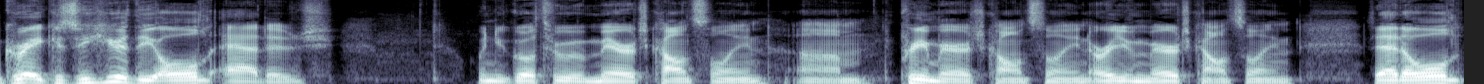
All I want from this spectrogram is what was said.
great because you hear the old adage when you go through marriage counseling, um, pre-marriage counseling, or even marriage counseling, that old,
